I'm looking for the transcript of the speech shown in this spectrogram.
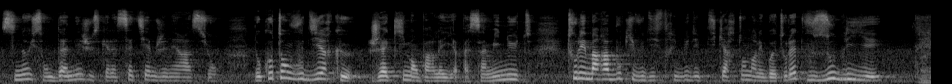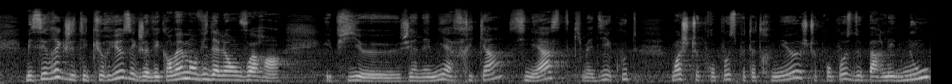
Sinon, ils sont damnés jusqu'à la septième génération. Donc autant vous dire que, Jackie m'en parlait il n'y a pas cinq minutes, tous les marabouts qui vous distribuent des petits cartons dans les boîtes aux lettres, vous oubliez. Mais c'est vrai que j'étais curieuse et que j'avais quand même envie d'aller en voir un. Et puis euh, j'ai un ami africain, cinéaste, qui m'a dit écoute, moi je te propose peut-être mieux, je te propose de parler de nous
